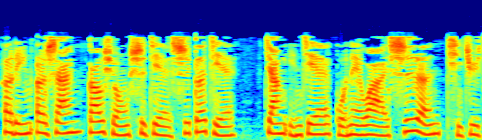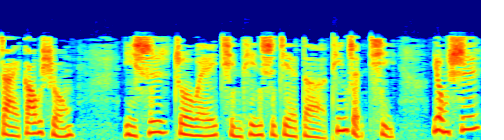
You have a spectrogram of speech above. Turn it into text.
二零二三高雄世界诗歌节将迎接国内外诗人齐聚在高雄，以诗作为倾听世界的听诊器，用诗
